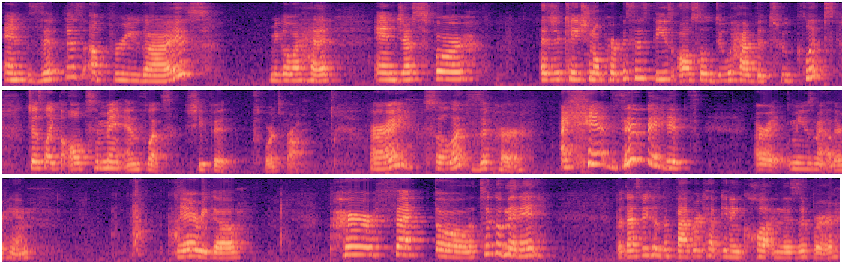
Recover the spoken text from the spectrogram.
and zip this up for you guys. Let me go ahead and just for educational purposes, these also do have the two clips, just like the Ultimate and Flex She Fit sports bra. All right, so let's zip her. I can't zip it. All right, let me use my other hand. There we go. Perfecto. It took a minute, but that's because the fabric kept getting caught in the zipper.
